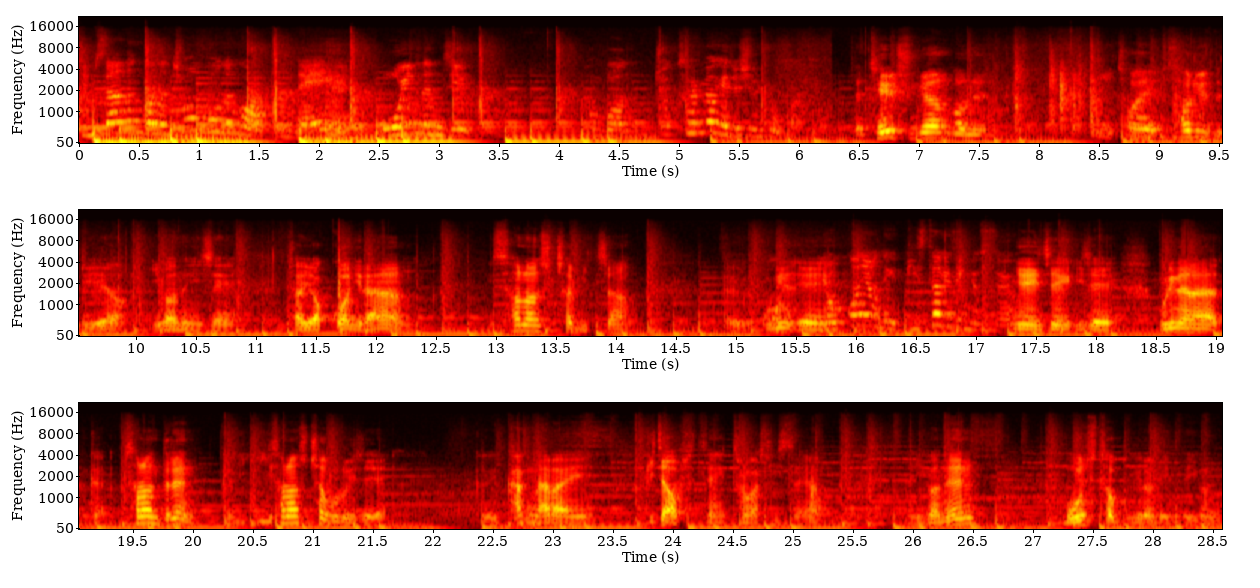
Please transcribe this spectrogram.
짐 싸는 거는 처음 보는 것 같은데 뭐 있는지 한번 쭉 설명해 주시면 좋을 것 같아요. 제일 중요한 거는 이 저의 서류들이에요. 이거는 이제 저 여권이랑 이 선원 수첩 있죠. 그 우리 어, 예. 여권이랑 되게 비슷하게 생겼어요. 예 이제 이제 우리나라 그러니까 선원들은 그이 선원 수첩으로 이제 그 각 나라에 비자 없이 그냥 들어갈 수 있어요. 이거는 몬스터북이라고 돼 있는데 이건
